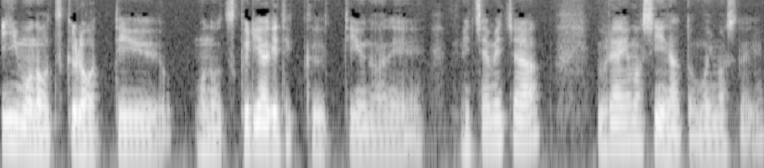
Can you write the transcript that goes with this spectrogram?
いいものを作ろうっていうものを作り上げていくっていうのはねめちゃめちゃ羨ましいなと思いましたね。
